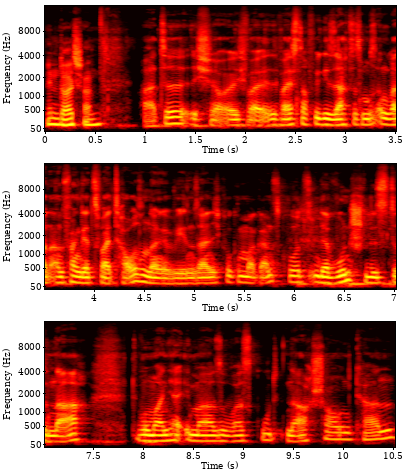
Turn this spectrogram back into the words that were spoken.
In Deutschland. Warte, ich, ich weiß noch, wie gesagt, das muss irgendwann Anfang der 2000er gewesen sein. Ich gucke mal ganz kurz in der Wunschliste nach, wo man ja immer sowas gut nachschauen kann.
